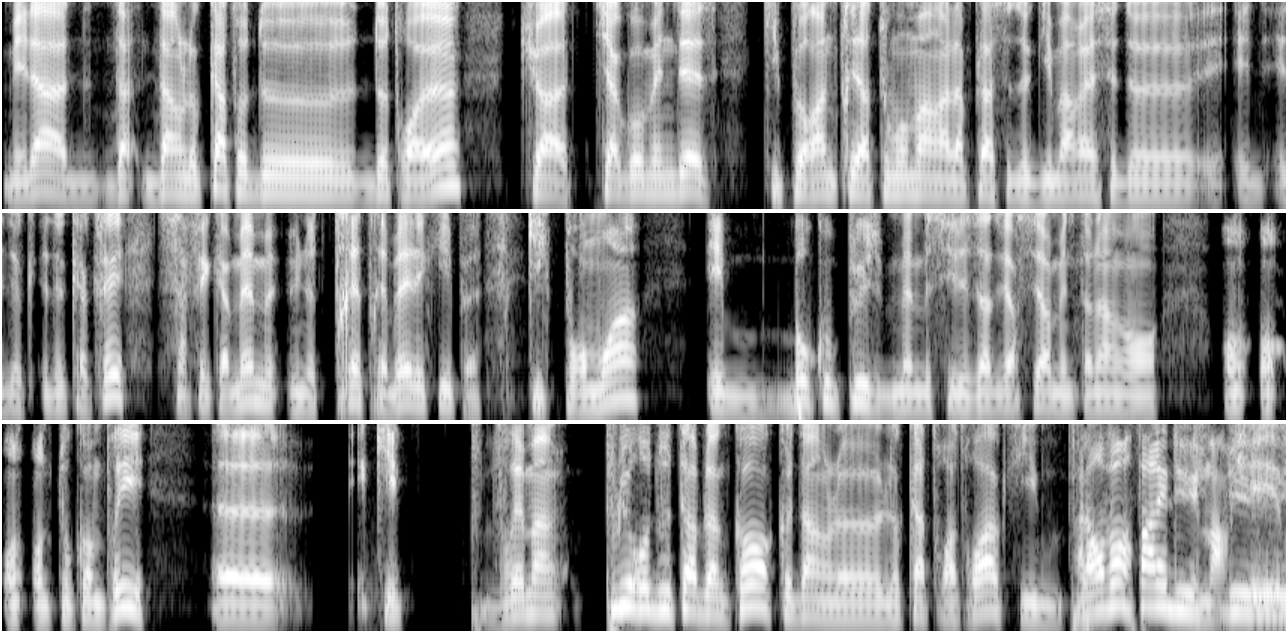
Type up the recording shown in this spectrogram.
Mais là, da- dans le 4-2-3-1, tu as Thiago Mendes qui peut rentrer à tout moment à la place de Guimarães et de, et, de, et Cacré. Ça fait quand même une très très belle équipe qui, pour moi, est beaucoup plus, même si les adversaires maintenant ont, tout compris, euh, qui est vraiment plus redoutable encore que dans le, le 4-3-3 qui Alors, on va en reparler du, marchait du,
